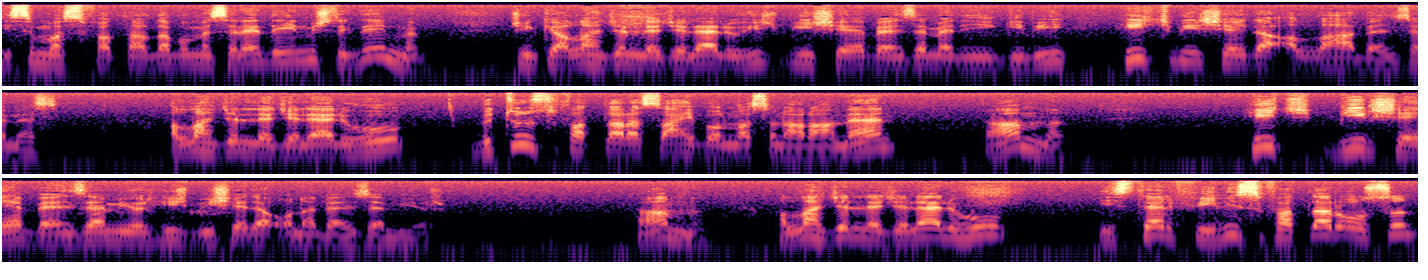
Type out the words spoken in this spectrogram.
isim ve sıfatlarda bu meseleye değinmiştik değil mi? Çünkü Allah Celle Celaluhu hiçbir şeye benzemediği gibi hiçbir şey de Allah'a benzemez. Allah Celle Celaluhu bütün sıfatlara sahip olmasına rağmen tamam mı? Hiçbir şeye benzemiyor, hiçbir şey de ona benzemiyor. Tamam mı? Allah Celle Celaluhu ister fiili sıfatlar olsun,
